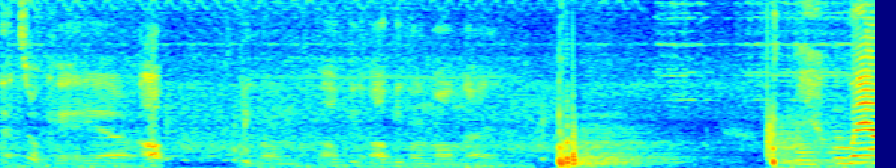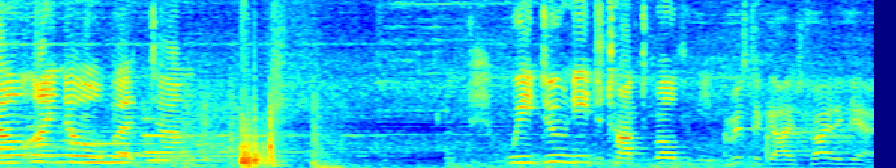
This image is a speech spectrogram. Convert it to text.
that's okay. Uh, I'll be home. I'll be, I'll be home all night. Well, I know, but um, we do need to talk to both of you. Mr. Guys, try it again.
